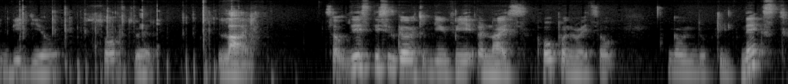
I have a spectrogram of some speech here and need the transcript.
video software live. So this, this is going to give me a nice open rate. So I'm going to click next.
